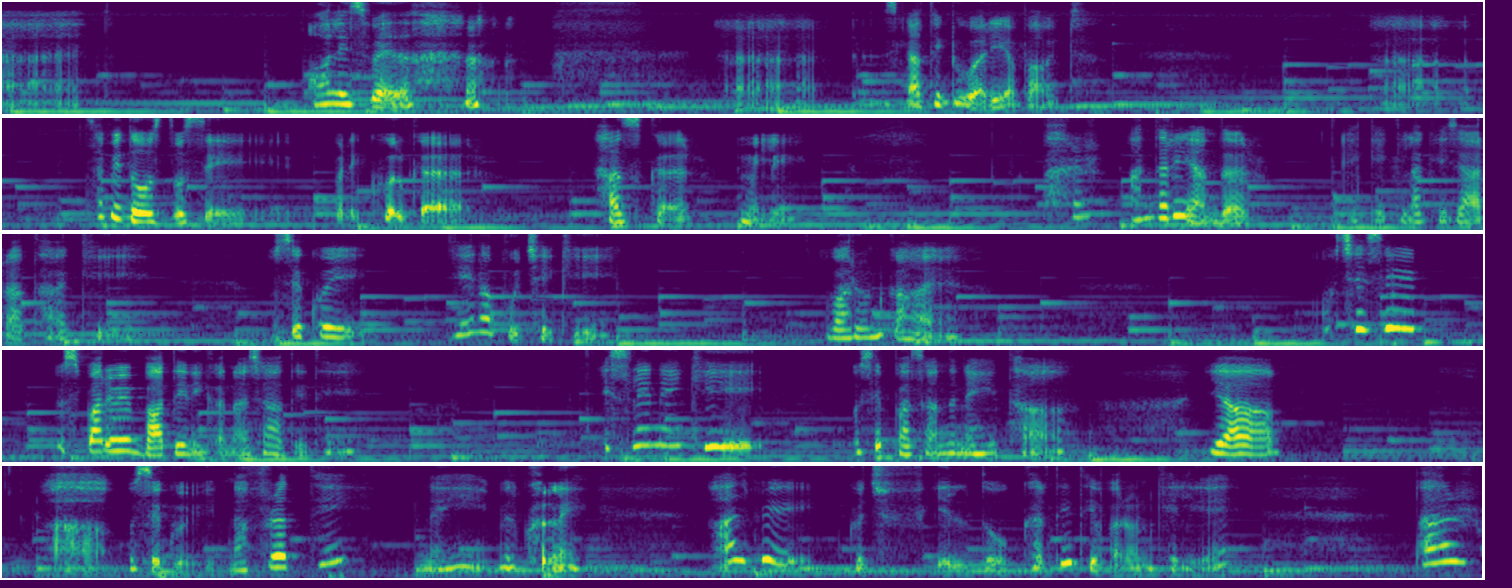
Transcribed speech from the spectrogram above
and all is well uh, there's nothing to worry about uh, सभी दोस्तों से बड़े खुलकर हंसकर मिले पर अंदर ही अंदर एक एक लगे जा रहा था कि उसे कोई ये ना पूछे कि वरुण कहाँ है कुछ ऐसे इस बारे में बातें नहीं करना चाहती थी। इसलिए नहीं कि उसे पसंद नहीं था या आ, उसे कोई नफरत थी? नहीं बिल्कुल नहीं। आज भी कुछ फील तो करती थी वरुण के लिए। पर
